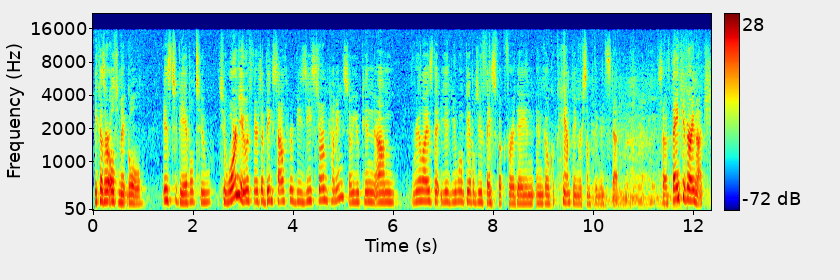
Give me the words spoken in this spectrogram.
Because our ultimate goal is to be able to, to warn you if there's a big southward BZ storm coming so you can um, realize that you, you won't be able to do Facebook for a day and, and go camping or something instead. So thank you very much.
